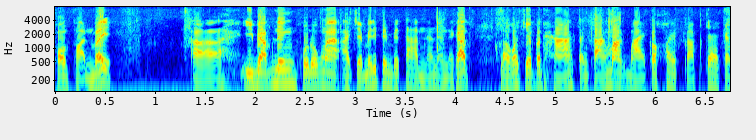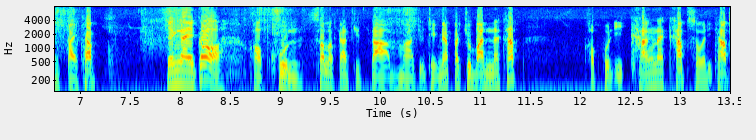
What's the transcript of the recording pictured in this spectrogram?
ความฝันไว้อีกแบบหนึ่งผลออกมาอาจจะไม่ได้เป็นไปตามนั้นนะครับ เราก็เจอปัญหาต่างๆ มากมาย ก็ค่อยปรับแก้กันไปครับ ยังไงก็ขอบคุณสำหรับการติดตามมาจนถึงณปัจจุบันนะครับ ขอบคุณอีกครั้งนะครับ สวัสดีครับ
